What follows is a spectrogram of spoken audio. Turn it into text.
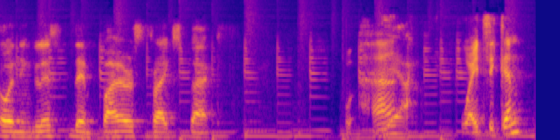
O en inglés, The Empire Strikes Back. Ajá. Yeah. White Sican.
